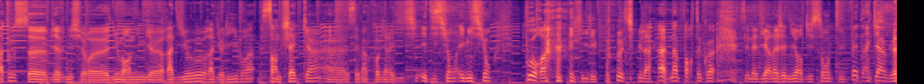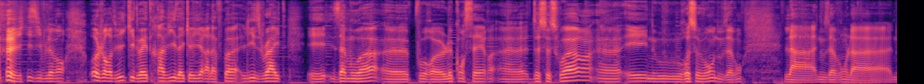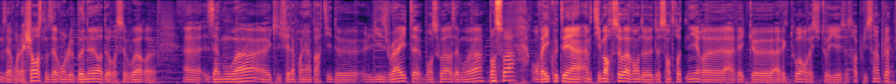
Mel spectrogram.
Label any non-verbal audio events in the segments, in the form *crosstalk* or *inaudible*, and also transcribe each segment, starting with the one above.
À tous, euh, bienvenue sur euh, New Morning Radio, Radio Libre, Soundcheck. Euh, c'est ma première édition, émission pour. *laughs* Il est fou celui-là, *laughs* n'importe quoi. C'est Nadir, l'ingénieur du son, qui pète un câble *laughs* visiblement aujourd'hui, qui doit être ravi d'accueillir à la fois Liz Wright et Zamoa euh, pour le concert de ce soir. Et nous recevons, nous avons. La, nous, avons la, nous avons la chance, nous avons le bonheur de recevoir euh, Zamoa euh, qui fait la première partie de Liz Wright. Bonsoir Zamoa. Bonsoir. On va écouter un, un petit morceau avant de, de s'entretenir euh, avec, euh, avec toi. On va se tutoyer, ce sera plus simple.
